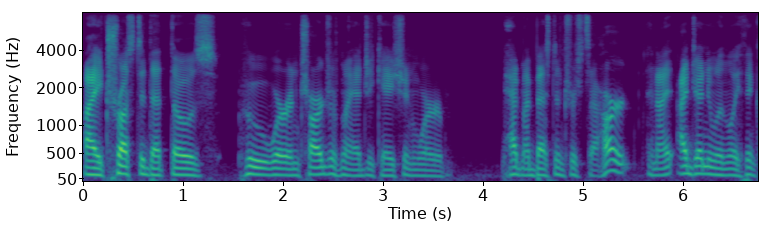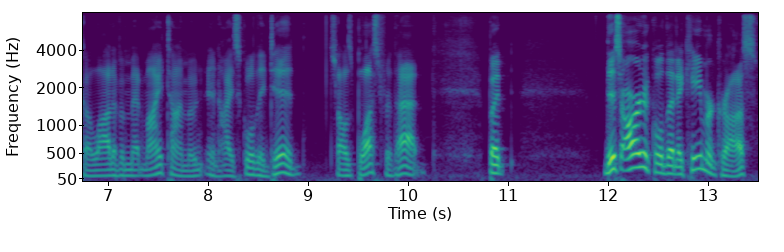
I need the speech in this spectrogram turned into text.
I trusted that those who were in charge of my education were had my best interests at heart, and I, I genuinely think a lot of them at my time in, in high school they did. So I was blessed for that. But this article that I came across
